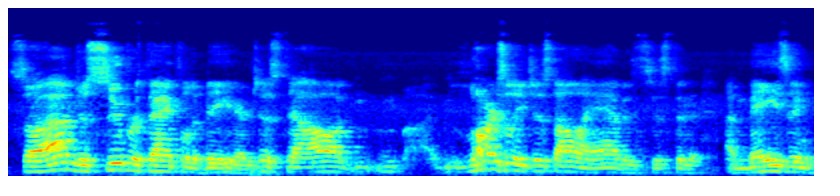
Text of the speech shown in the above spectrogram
so I'm just super thankful to be here. Just all, largely, just all I have is just an amazing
